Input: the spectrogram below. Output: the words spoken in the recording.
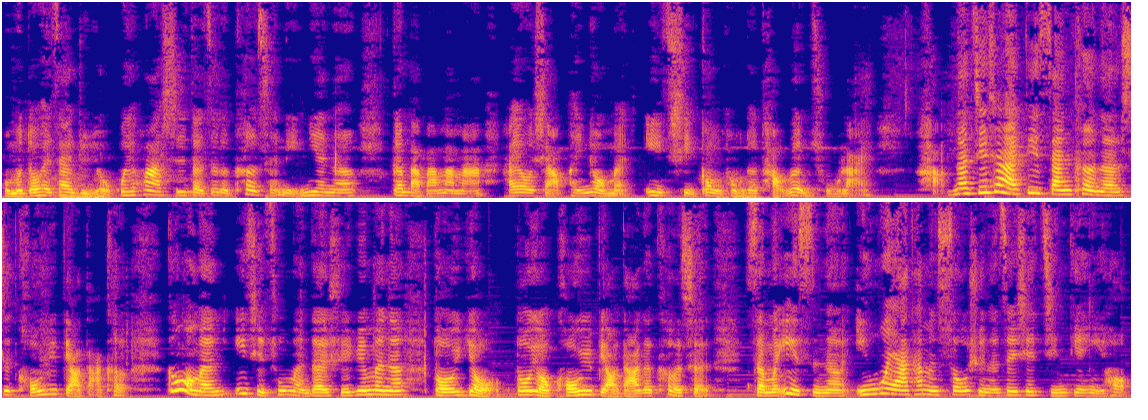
我们都会在旅游规划师的这个课程里面呢，跟爸爸妈妈还有小朋友们一起共同的讨论出来。好，那接下来第三课呢是口语表达课，跟我们一起出门的学员们呢都有都有口语表达的课程，什么意思呢？因为啊，他们搜寻了这些景点以后，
